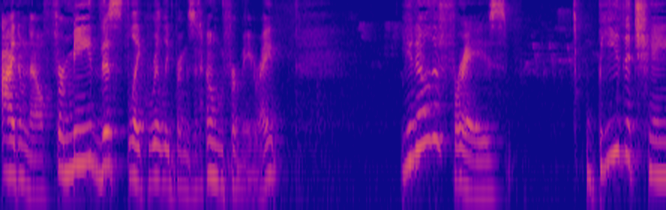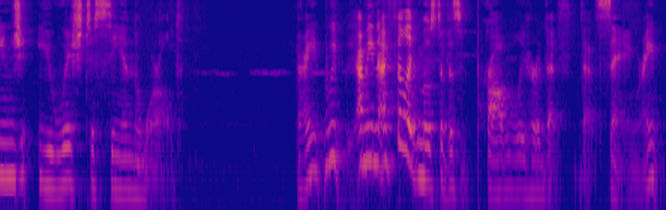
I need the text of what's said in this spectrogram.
I don't know. For me, this like really brings it home for me, right? You know the phrase, be the change you wish to see in the world. Right? We I mean, I feel like most of us have probably heard that that saying, right?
